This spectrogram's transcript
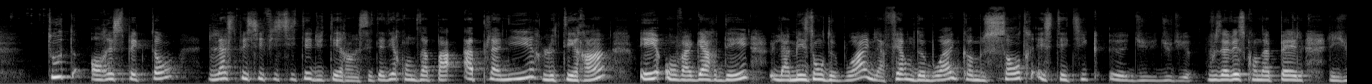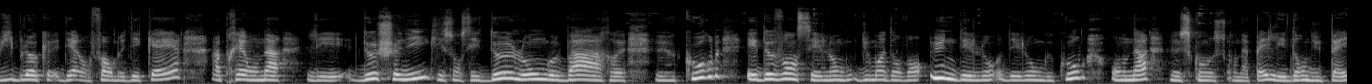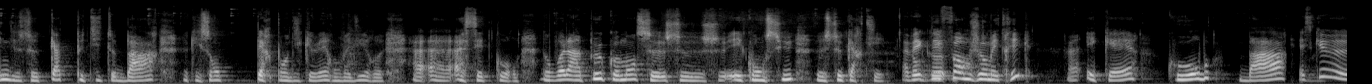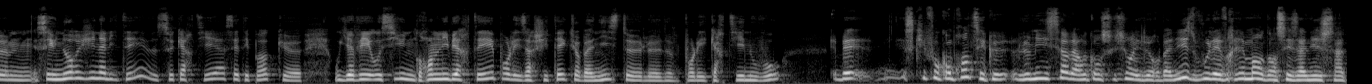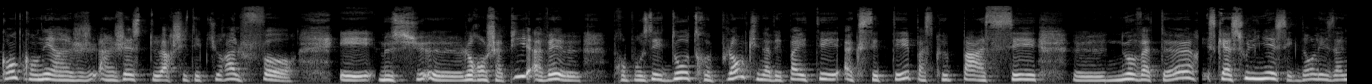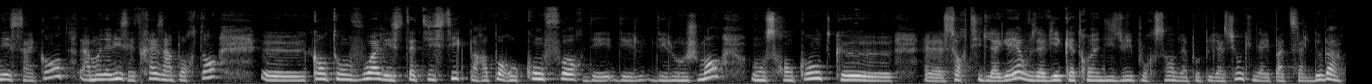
tout en respectant la spécificité du terrain, c'est-à-dire qu'on ne va pas aplanir le terrain et on va garder la maison de Boigne, la ferme de Boigne comme centre esthétique euh, du, lieu. Vous avez ce qu'on appelle les huit blocs en forme d'équerre. Après, on a les deux chenilles qui sont ces deux longues barres euh, courbes et devant ces longues, du moins devant une des, lo- des longues courbes, on a euh, ce qu'on appelle les dents du peigne, ce quatre petites barres qui sont perpendiculaire, on va dire, euh, à, à- à cette courbe. Donc voilà un peu comment ce, ce- ce- est conçu euh, ce quartier. Avec Des euh, formes géométriques, hein, équerre, courbe, barre. Est-ce que euh, c'est une originalité, ce quartier, à cette époque, euh, où il y avait aussi une grande liberté pour les architectes urbanistes, le- pour les quartiers nouveaux? Eh ben, ce qu'il faut comprendre, c'est que le ministère de la Reconstruction et de l'Urbanisme voulait vraiment, dans ces années 50, qu'on ait un, un geste architectural fort. Et Monsieur euh, Laurent Chapy avait euh, proposé d'autres plans qui n'avaient pas été acceptés parce que pas assez euh, novateurs. Ce qui a souligné, c'est que dans les années 50, à mon avis, c'est très important, euh, quand on voit les statistiques par rapport au confort des, des, des logements, on se rend compte que euh, à la sortie de la guerre, vous aviez 98% de la population qui n'avait pas de salle de bain.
